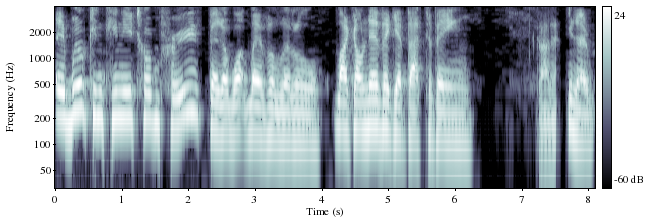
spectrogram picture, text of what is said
It will continue to improve, but at what level it'll like I'll never get back to being, Got it. you know,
